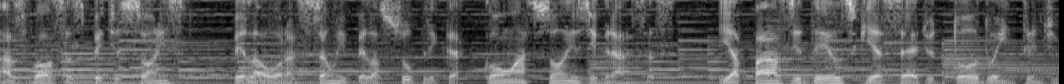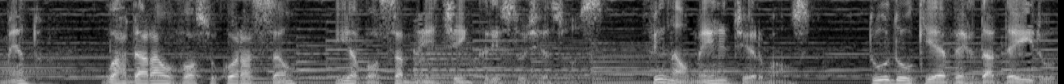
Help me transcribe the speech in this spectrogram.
as vossas petições, pela oração e pela súplica, com ações de graças. E a paz de Deus, que excede todo o entendimento, guardará o vosso coração e a vossa mente em Cristo Jesus. Finalmente, irmãos, tudo o que é verdadeiro,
